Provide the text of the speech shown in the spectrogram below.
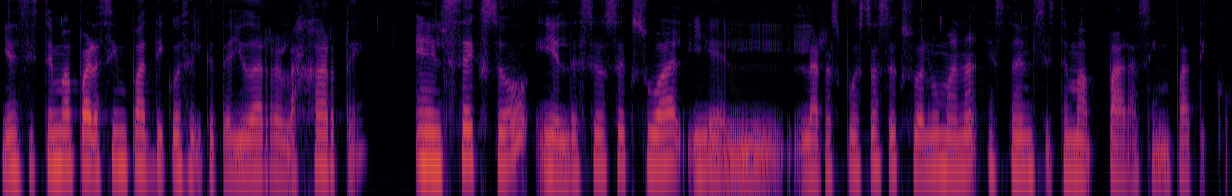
Y el sistema parasimpático es el que te ayuda a relajarte. El sexo y el deseo sexual y la respuesta sexual humana está en el sistema parasimpático.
